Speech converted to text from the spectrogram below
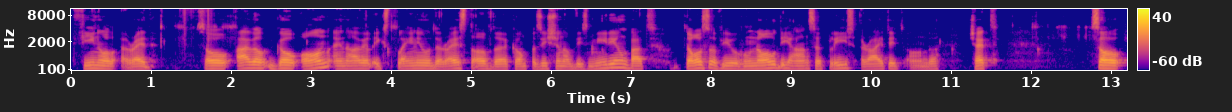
phenol red. So I will go on and I will explain you the rest of the composition of this medium, but those of you who know the answer, please write it on the chat. So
